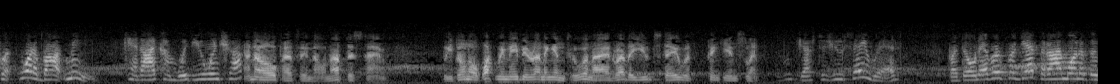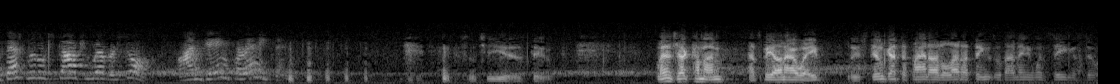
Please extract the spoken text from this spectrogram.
But what about me? Can't I come with you and Chuck? No, Patsy, no, not this time. We don't know what we may be running into, and I'd rather you'd stay with Pinky and Slim. Just as you say, Red. But don't ever forget that I'm one of the best little scouts you ever saw. I'm game for anything. she is, too. Well, Chuck, come on. Let's be on our way. We've still got to find out a lot of things without anyone seeing us do it.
